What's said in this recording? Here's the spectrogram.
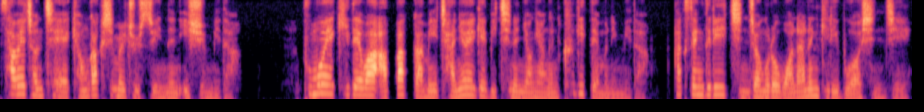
사회 전체에 경각심을 줄 수 있는 이슈입니다. 부모의 기대와 압박감이 자녀에게 미치는 영향은 크기 때문입니다. 학생들이 진정으로 원하는 길이 무엇인지,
